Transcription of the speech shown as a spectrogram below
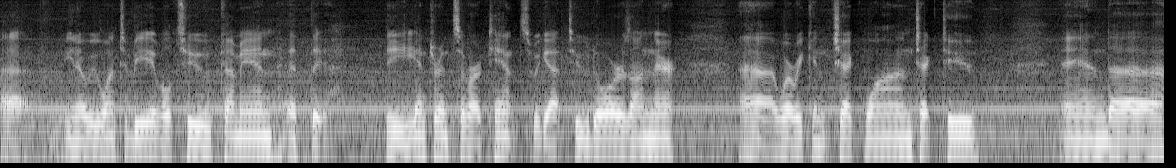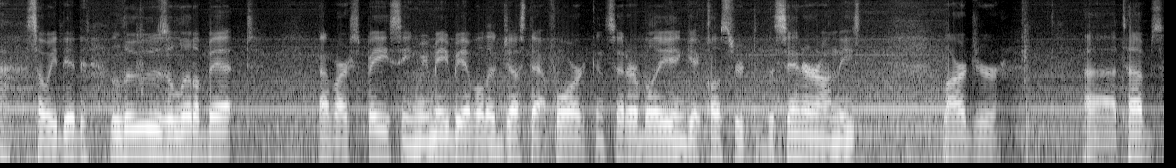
uh, you know we want to be able to come in at the the entrance of our tents. We got two doors on there uh, where we can check one check two. And uh, so we did lose a little bit of our spacing. We may be able to adjust that forward considerably and get closer to the center on these larger uh, tubs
